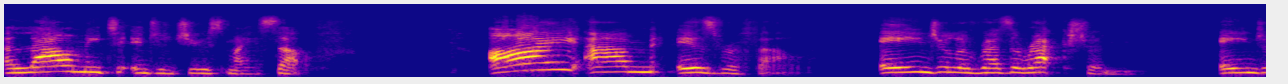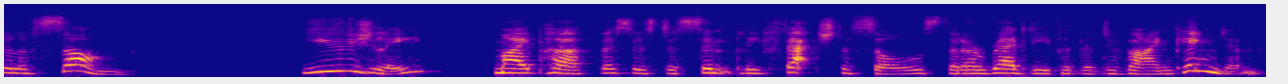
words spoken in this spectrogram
allow me to introduce myself. I am Israfel, angel of resurrection, angel of song. Usually, my purpose is to simply fetch the souls that are ready for the divine kingdom.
